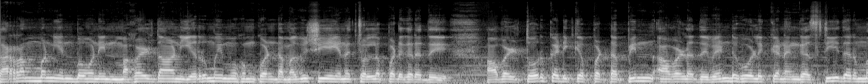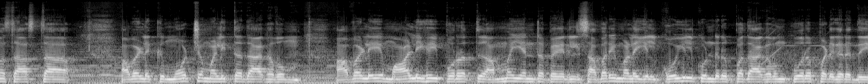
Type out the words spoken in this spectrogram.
கரம்பன் என்பவனின் மகள்தான் எருமை முகம் கொண்ட மகிழ்ச்சியை எனச் சொல்லப்படுகிறது. அவள் தோற்கடிக்கப்பட்ட பின் அவளது வேண்டுகோளுக்கெனங்க ஸ்ரீதர்ம சாஸ்தா அவளுக்கு மோட்சம் அளித்ததாகவும் அவளே மாளிகை புறத்து அம்மை என்ற பெயரில் சபரிமலையில் கோயில் கொண்டிருப்பதாகவும் கூறப்படுகிறது.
